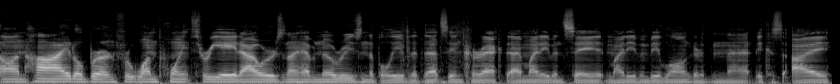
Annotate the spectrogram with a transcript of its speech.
on high it'll burn for 1.38 hours and i have no reason to believe that that's incorrect. I might even say it might even be longer than that because i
